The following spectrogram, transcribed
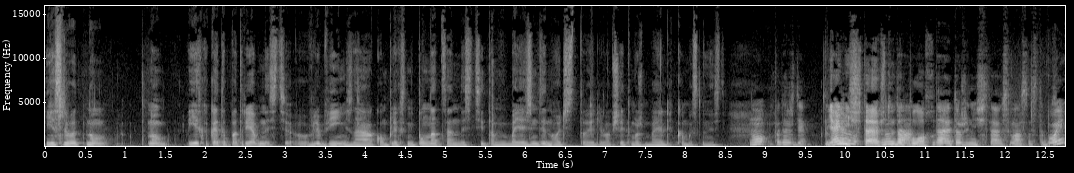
Если вот, ну, ну, есть какая-то потребность в любви, не знаю, комплекс неполноценности, там, боязнь одиночества, или вообще это, может, моя легкомысленность. Ну, подожди. Я, я не считаю, что ну, это да, плохо. Да, я тоже не считаю, согласна с тобой.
